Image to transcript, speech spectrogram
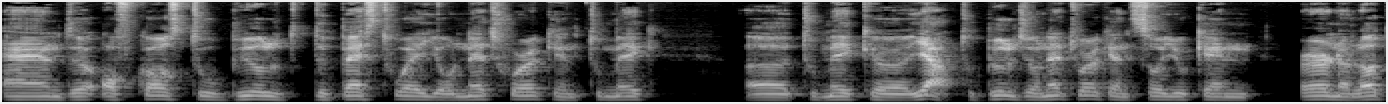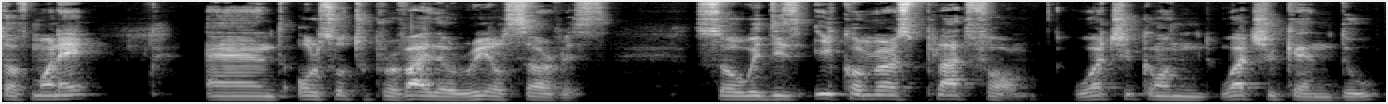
and uh, of course to build the best way your network and to make uh, to make uh, yeah to build your network and so you can earn a lot of money and also to provide a real service. So with this e-commerce platform, what you can what you can do,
